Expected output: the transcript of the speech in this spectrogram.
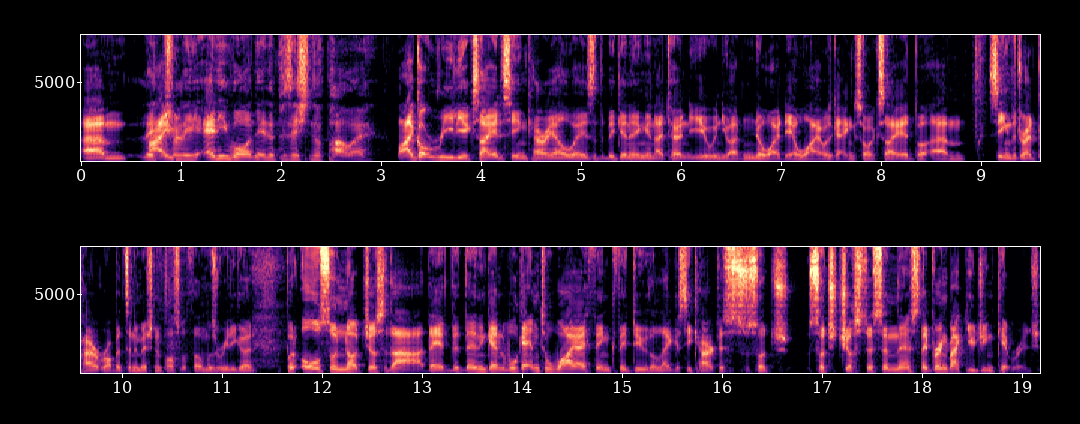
Um, I- Literally anyone in a position of power. I got really excited seeing Cary Elwes at the beginning, and I turned to you, and you had no idea why I was getting so excited. But um, seeing the Dread Pirate Roberts in a Mission Impossible film was really good. But also not just that. They then again, we'll get into why I think they do the legacy characters such such justice in this. They bring back Eugene Kittridge,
